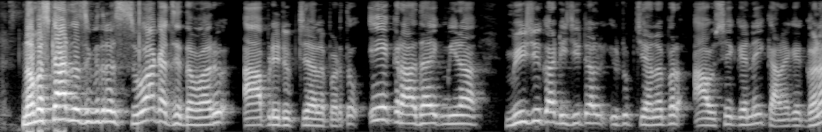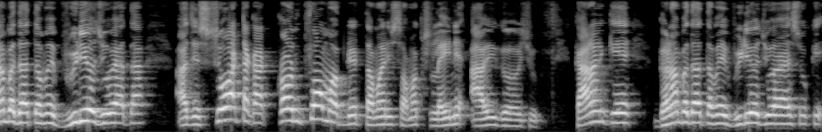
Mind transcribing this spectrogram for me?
નમસ્કાર દર્શક મિત્રો, સ્વાગત છે તમારું આપણી યુટ્યુબ ચેનલ પર. તો એક રાધા, એક મીરા મ્યુઝિક આ ડિજિટલ યુટ્યુબ ચેનલ પર આવશે કે નહીં? કારણ કે ઘણા બધા તમે વીડિયો જોયા હતા. આજે સો ટકા કન્ફર્મ અપડેટ તમારી સમક્ષ લઈને આવી ગયો છું. કારણ કે ઘણા બધા તમે વીડિયો જોયા હશો કે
